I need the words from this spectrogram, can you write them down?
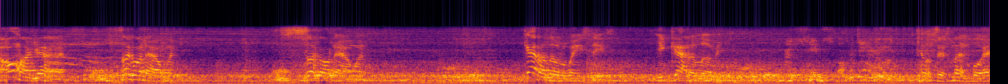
Oh my god. Suck on that one. Suck on that one gotta love the wing sticks. You gotta love it. You don't sense nothing, boy.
